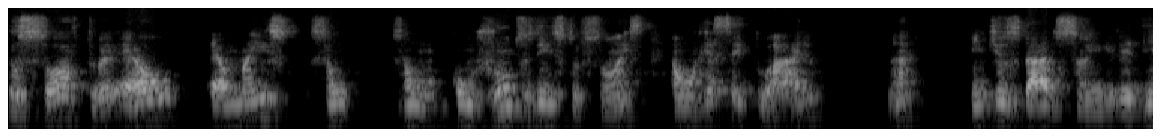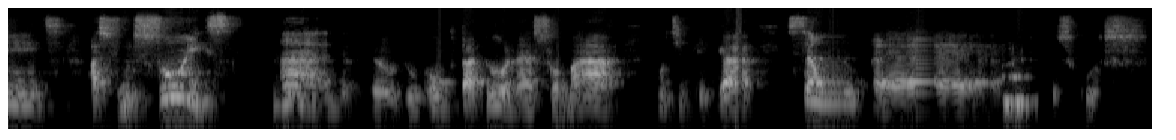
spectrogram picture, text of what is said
o software é, o, é uma, são, são conjuntos de instruções, é um receituário, né, em que os dados são ingredientes, as funções né, do, do, computador, né, somar, multiplicar, são é, os, os,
